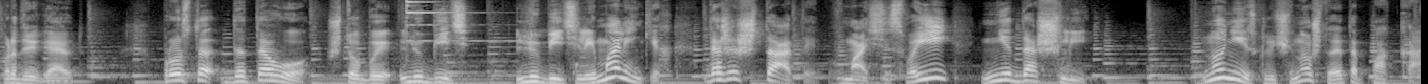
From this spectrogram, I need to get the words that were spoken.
продвигают. Просто до того, чтобы любить любителей маленьких, даже Штаты в массе своей не дошли. Но не исключено, что это пока.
